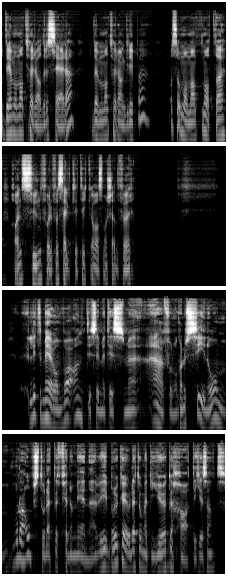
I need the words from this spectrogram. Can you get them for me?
Og Det må man tørre å adressere, og det må man tørre å angripe. Og så må man på en måte ha en sunn form for selvkritikk av hva som har skjedd før litt mer om hva antisemittisme er for noe. Kan du si noe om hvordan oppsto dette fenomenet? Vi bruker jo dette om et jødehat, ikke sant?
